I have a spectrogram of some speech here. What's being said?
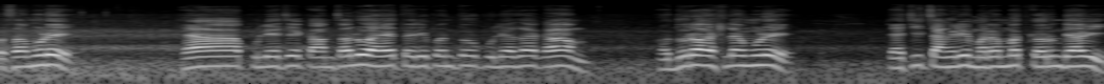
पावसामुळे ह्या पुलाचे काम चालू आहे तरी पण तो पुलाचा काम अधुरा असल्यामुळे त्याची चांगली मरम्मत करून द्यावी.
